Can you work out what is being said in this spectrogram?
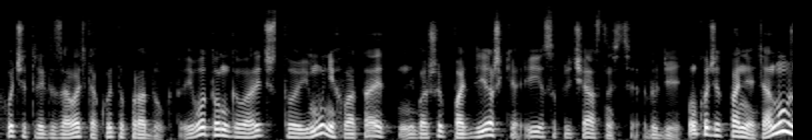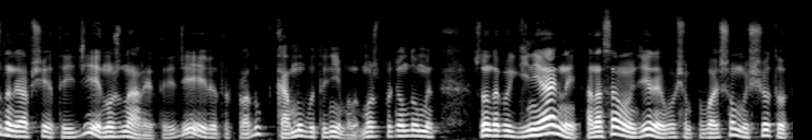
хочет реализовать какой-то продукт. И вот он говорит, что ему не хватает небольшой поддержки и сопричастности людей. Он хочет понять, а нужна ли вообще эта идея, нужна ли эта идея или этот продукт кому бы то ни было. Может быть, он думает, что он такой гениальный, а на самом деле, в общем, по большому счету,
